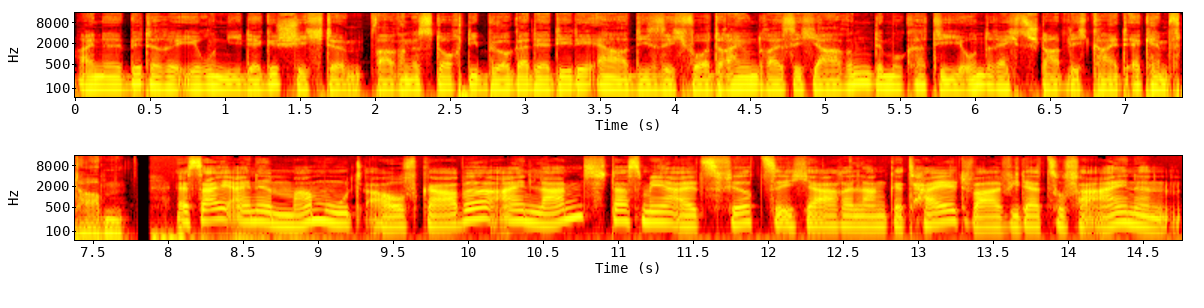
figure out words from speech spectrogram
Eine bittere Ironie der Geschichte. Waren es doch die Bürger der DDR, die sich vor 33 Jahren Demokratie und Rechtsstaatlichkeit erkämpft haben. Es sei eine Mammutaufgabe, ein Land, das mehr als 40 Jahre lang geteilt war, wieder zu vereinen.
